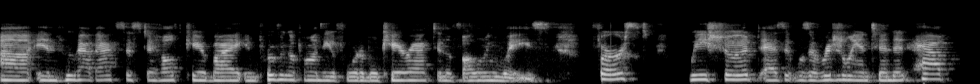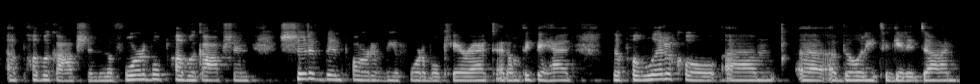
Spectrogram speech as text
uh, and who have access to health care by improving upon the Affordable Care Act in the following ways. First, we should, as it was originally intended, have a public option. An affordable public option should have been part of the Affordable Care Act. I don't think they had the political um, uh, ability to get it done,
